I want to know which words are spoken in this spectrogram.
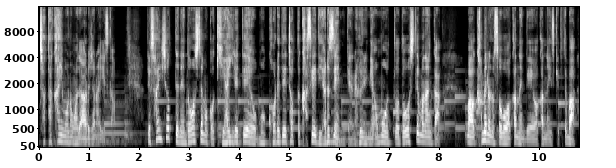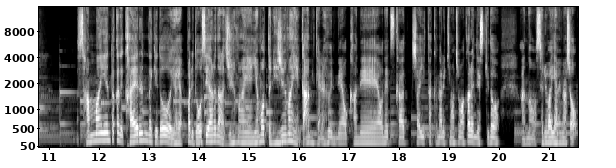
ちゃ高いものまであるじゃないですか。で、最初ってね、どうしてもこう気合入れて、もうこれでちょっと稼いでやるぜ、みたいな風にね、思うと、どうしてもなんか、まあカメラの相場わかんないんでわかんないんですけど、例えば、3万円とかで買えるんだけど、いや、やっぱりどうせやるなら10万円、いや、もっと20万円かみたいな風にね、お金をね、使っちゃいたくなる気持ちもわかるんですけど、あの、それはやめましょ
